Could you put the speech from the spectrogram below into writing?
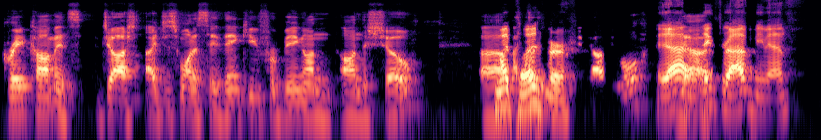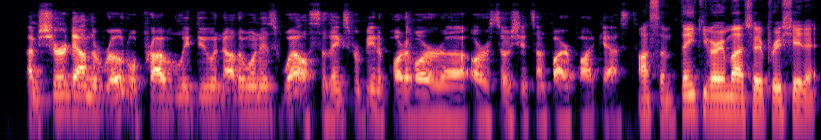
Great comments, Josh. I just want to say thank you for being on on the show. Uh, My pleasure. Yeah, yeah, thanks for having me, man. I'm sure down the road we'll probably do another one as well. So thanks for being a part of our uh, our Associates on Fire podcast. Awesome. Thank you very much. I appreciate it.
